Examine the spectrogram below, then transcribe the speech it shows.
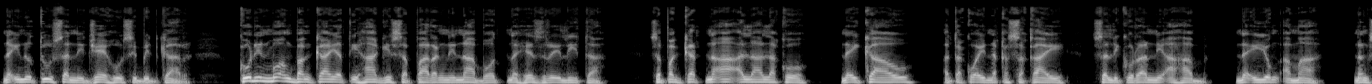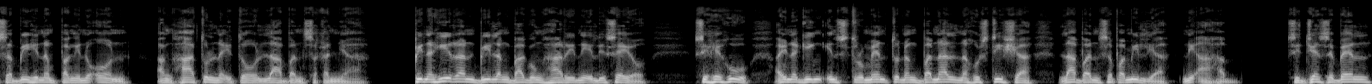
na inutusan ni Jehu si Bidkar, Kunin mo ang bangkay at ihagis sa parang ninabot na Hezreelita, sapagkat naaalala ko na ikaw at ako ay nakasakay sa likuran ni Ahab na iyong ama nang sabihin ng Panginoon ang hatol na ito laban sa kanya. Pinahiran bilang bagong hari ni Eliseo, si Jehu ay naging instrumento ng banal na hustisya laban sa pamilya ni Ahab. Si Jezebel,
